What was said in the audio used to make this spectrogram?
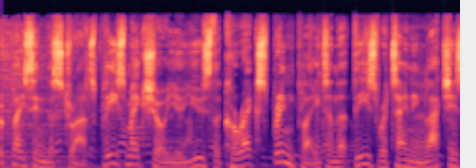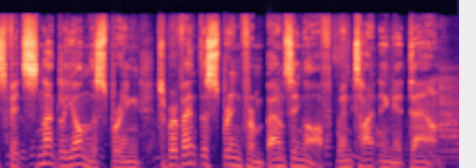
Replacing the strut, please make sure you use the correct spring plate and that these retaining latches fit snugly on the spring to prevent the spring from bouncing off when tightening it down.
